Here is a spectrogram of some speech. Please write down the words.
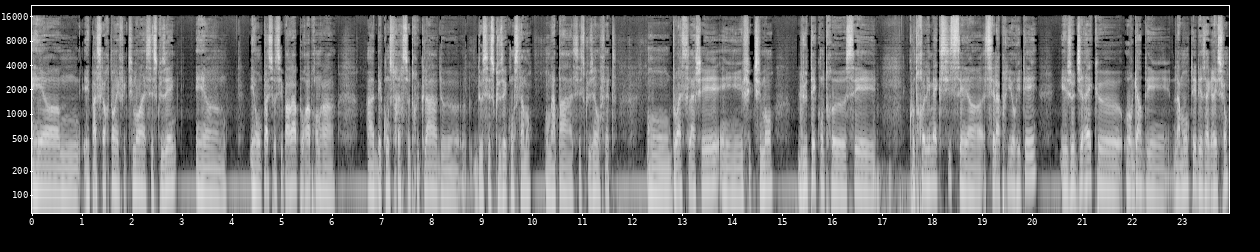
Et, euh, et passent leur temps effectivement à s'excuser. Et, euh, et on passe aussi par là pour apprendre à, à déconstruire ce truc-là de, de s'excuser constamment. On n'a pas à s'excuser en fait. On doit se lâcher et effectivement lutter contre ces contre les mecs cis, c'est c'est la priorité. Et je dirais que au regard des, de la montée des agressions,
